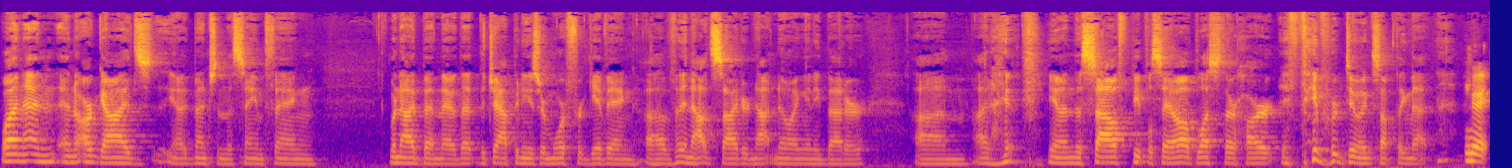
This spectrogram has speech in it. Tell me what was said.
well, and, and and our guides, you know, mentioned the same thing when I've been there that the Japanese are more forgiving of an outsider not knowing any better. Um, I, you know, in the South, people say, "Oh, bless their heart," if they were doing something that right.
